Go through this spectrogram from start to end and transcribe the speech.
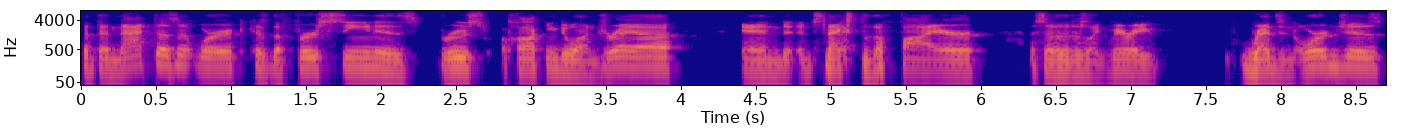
but then that doesn't work because the first scene is Bruce talking to Andrea and it's next to the fire, so there's like very reds and oranges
